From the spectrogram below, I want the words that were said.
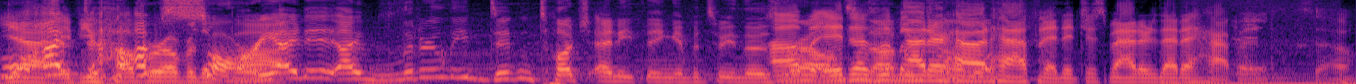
Yeah, I- if you hover I'm over the sorry. I did. I literally didn't touch anything in between those Um, rounds. it doesn't matter how it happened. It just mattered that it happened. So.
